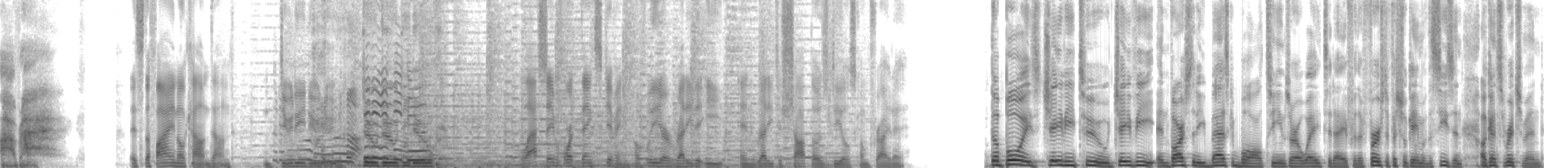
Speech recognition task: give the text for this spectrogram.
All right. It's the final countdown. Doody doo doo. Do do dee do. Last day before Thanksgiving. Hopefully you're ready to eat and ready to shop those deals come Friday. The boys JV2, JV, and varsity basketball teams are away today for their first official game of the season against Richmond.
